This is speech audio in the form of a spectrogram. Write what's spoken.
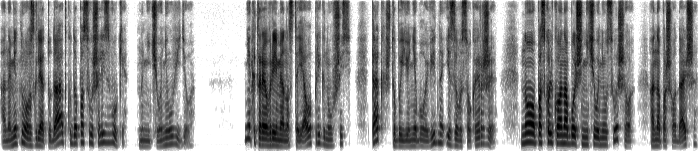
Она метнула взгляд туда, откуда послышались звуки, но ничего не увидела. Некоторое время она стояла, пригнувшись, так, чтобы ее не было видно из-за высокой ржи. Но поскольку она больше ничего не услышала, она пошла дальше,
